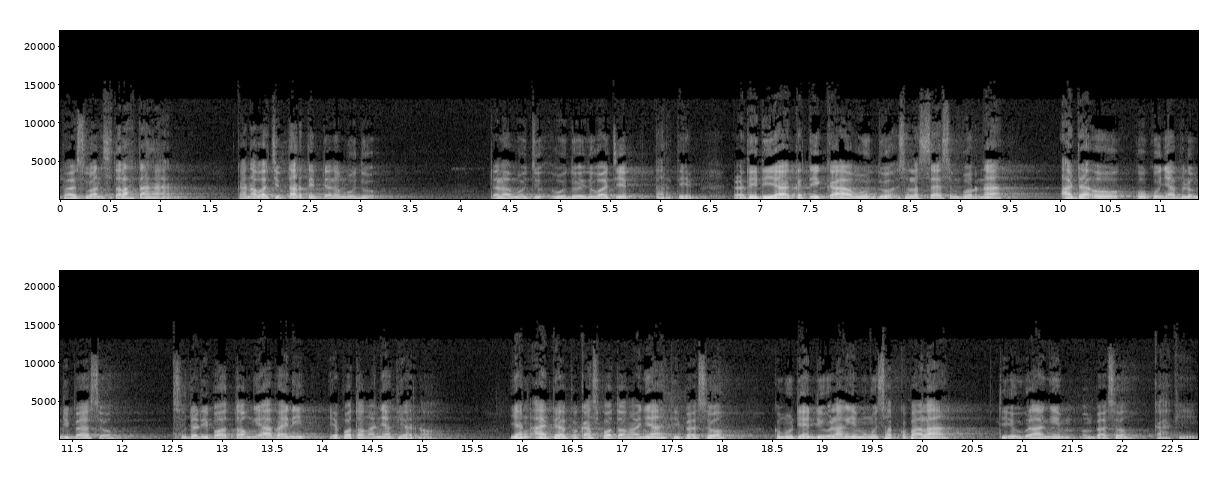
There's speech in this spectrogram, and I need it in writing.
basuhan setelah tangan. Karena wajib tartib dalam wudhu. Dalam wudhu itu wajib tartib. Berarti dia ketika wudhu selesai sempurna, ada oh kukunya belum dibasuh. Sudah dipotong, ya apa ini? Ya potongannya biar no. Yang ada bekas potongannya dibasuh, kemudian diulangi mengusap kepala, diulangi membasuh kaki.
